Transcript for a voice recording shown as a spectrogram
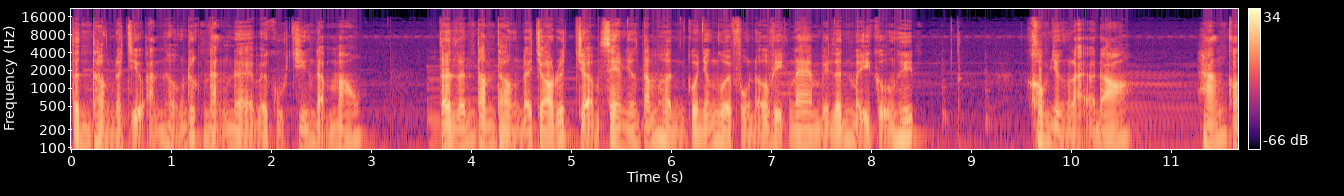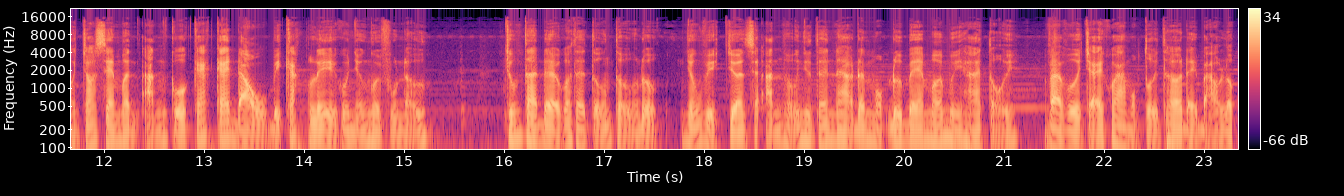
tinh thần đã chịu ảnh hưởng rất nặng nề bởi cuộc chiến đẫm máu. Tên lính tâm thần đã cho Richard xem những tấm hình của những người phụ nữ Việt Nam bị lính Mỹ cưỡng hiếp. Không dừng lại ở đó, hắn còn cho xem hình ảnh của các cái đầu bị cắt lìa của những người phụ nữ. Chúng ta đều có thể tưởng tượng được những việc trên sẽ ảnh hưởng như thế nào đến một đứa bé mới 12 tuổi và vừa trải qua một tuổi thơ đầy bạo lực.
